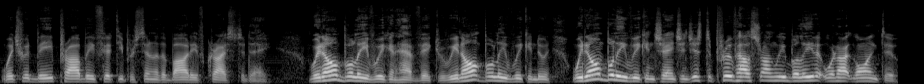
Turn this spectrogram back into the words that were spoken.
which would be probably 50% of the body of Christ today. We don't believe we can have victory. We don't believe we can do it. We don't believe we can change. And just to prove how strong we believe it, we're not going to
